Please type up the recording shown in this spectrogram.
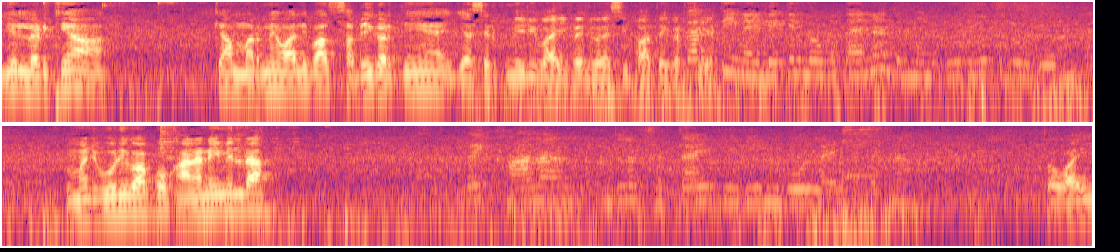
ये लड़कियाँ क्या मरने वाली बात सभी करती हैं या सिर्फ़ मेरी वाइफ है जो ऐसी बातें करती है? नहीं लेकिन लोग बताए ना जब मजबूरी हो तो लोग मजबूरी को आपको खाना नहीं मिल रहा? भाई खाना मतलब सच्चाई वीडियो में बोल नहीं सकते ना। तो भाई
